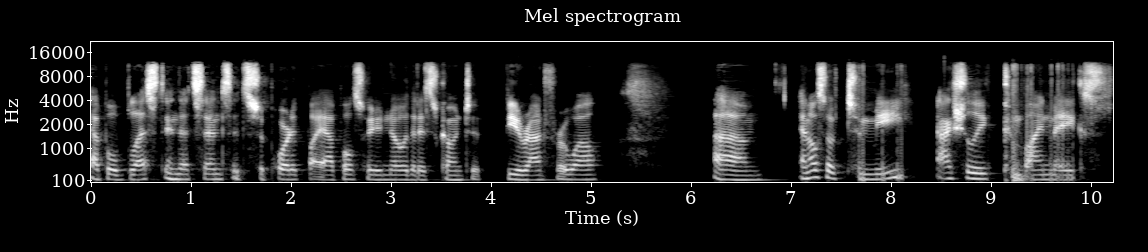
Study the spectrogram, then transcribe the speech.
Apple blessed in that sense. It's supported by Apple, so you know that it's going to be around for a while. Um, and also, to me, actually, Combine makes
